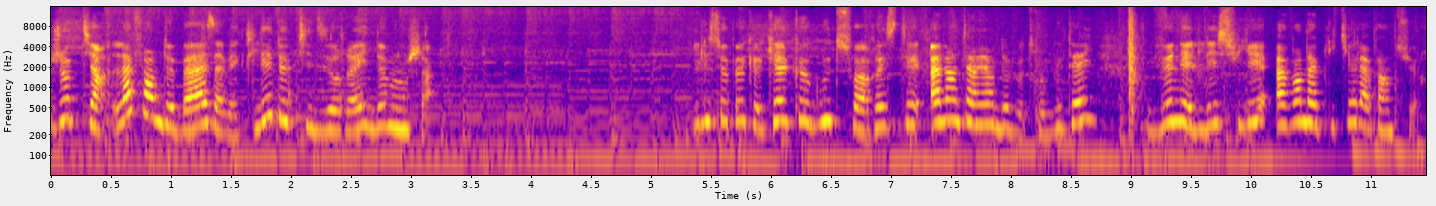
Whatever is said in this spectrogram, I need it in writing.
J'obtiens la forme de base avec les deux petites oreilles de mon chat. Il se peut que quelques gouttes soient restées à l'intérieur de votre bouteille. Venez l'essuyer avant d'appliquer la peinture.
